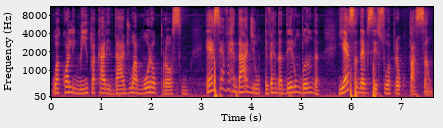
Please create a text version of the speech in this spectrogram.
o acolhimento, a caridade, o amor ao próximo. Essa é a verdade, é verdadeira umbanda, e essa deve ser sua preocupação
